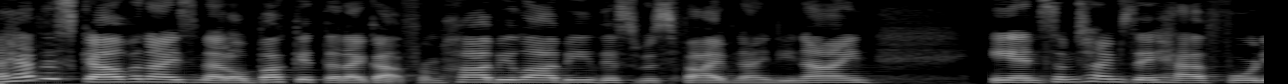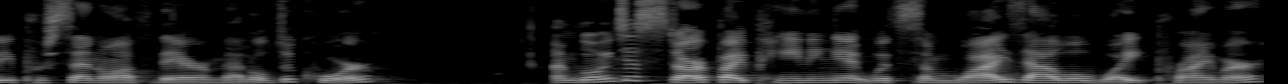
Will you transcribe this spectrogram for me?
I have this galvanized metal bucket that I got from Hobby Lobby. This was $5.99, and sometimes they have 40% off their metal decor. I'm going to start by painting it with some Wise Owl white primer.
